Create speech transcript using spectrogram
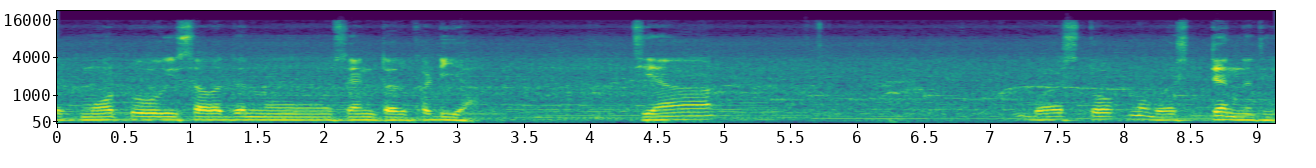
એક મોટું વિસાવદનનું સેન્ટર ખડિયા. જ્યાં બસ સ્ટોપનું બસ સ્ટેન્ડ નથી.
